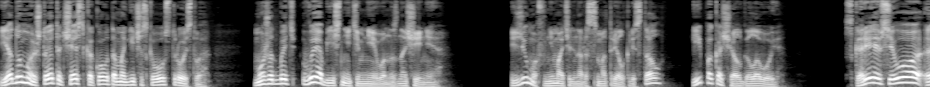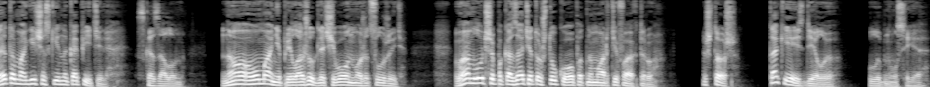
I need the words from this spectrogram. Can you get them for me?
Я думаю, что это часть какого-то магического устройства. Может быть, вы объясните мне его назначение? Изюмов внимательно рассмотрел кристалл и покачал головой. —— Скорее всего, это магический накопитель, — сказал он. — Но ума не приложу, для чего он может служить. Вам лучше показать эту штуку опытному артефактору. — Что ж, так я и сделаю, — улыбнулся я.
